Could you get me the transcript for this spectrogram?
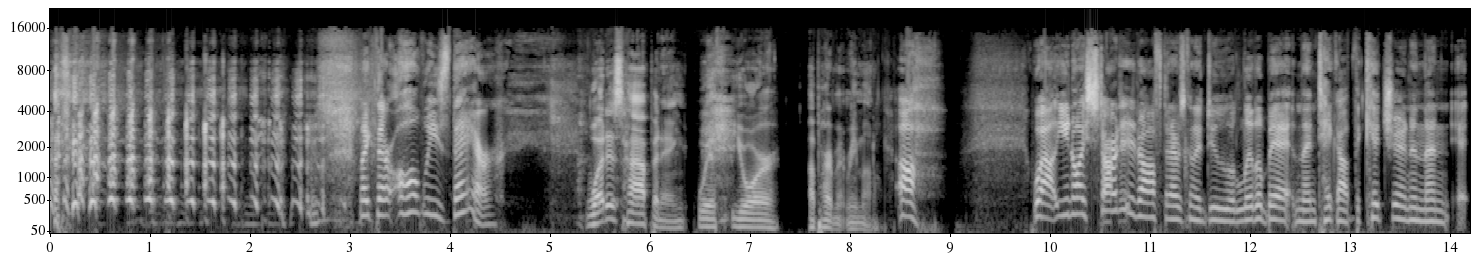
like they're always there. What is happening with your apartment remodel? Oh, well, you know, I started it off that I was going to do a little bit and then take out the kitchen. And then, it,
